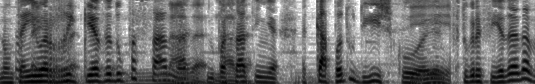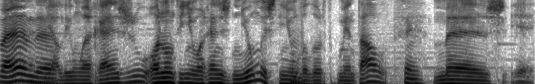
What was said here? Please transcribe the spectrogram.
não têm têm, a não é? riqueza do passado. não é? Nada, No passado nada. tinha a capa do disco, Sim. a fotografia da, da Havia banda. ali um arranjo, ou não tinha um arranjo nenhum, mas tinha um valor documental. Sim. Mas é,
